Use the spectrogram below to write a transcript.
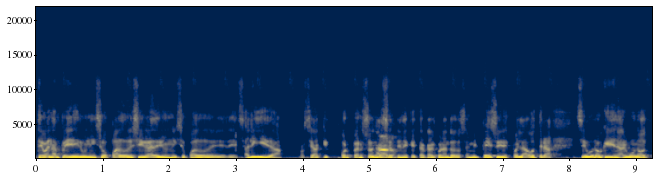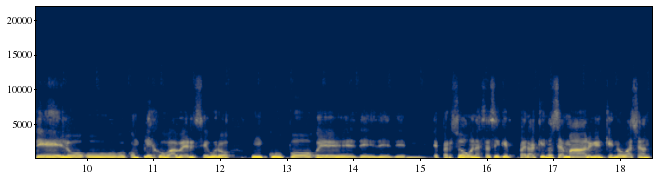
te van a pedir un hisopado de llegada y un hisopado de, salida. O sea que por persona ya tenés que estar calculando 12 mil pesos. Y después la otra, seguro que en algún hotel o complejo va a haber seguro un cupo eh, de, personas. Así que para que no se amarguen, que no vayan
